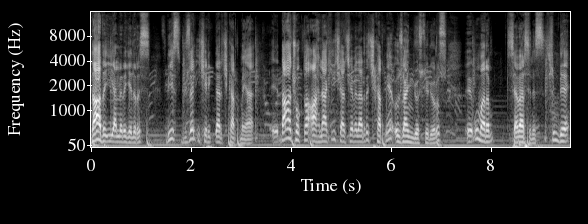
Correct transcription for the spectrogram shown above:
daha da iyi yerlere geliriz. Biz güzel içerikler çıkartmaya, e, daha çok da ahlaki çerçevelerde çıkartmaya özen gösteriyoruz. E, Umarım seversiniz. Şimdi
